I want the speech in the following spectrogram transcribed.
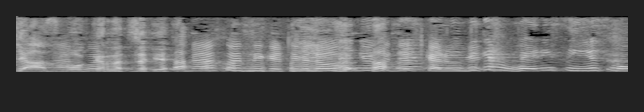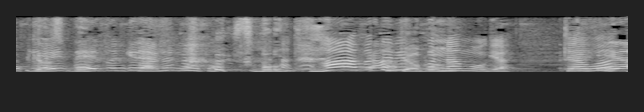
क्या स्मोक करना चाहिए? मैं खुद नहीं करती मैं लोगों को सजेस्ट करूँगी? Very serious smoke? के स्मोकी हाँ मतलब ये कुछ नम हो? गया। क्या हुआ? या।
